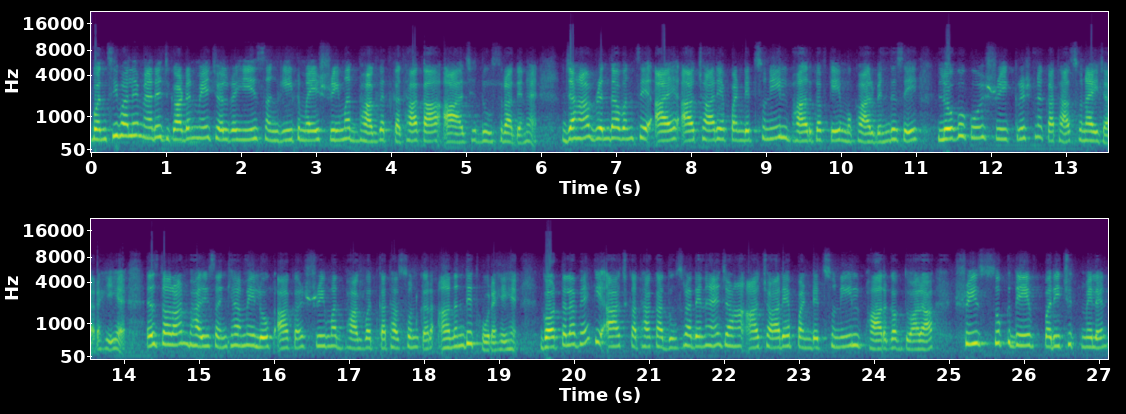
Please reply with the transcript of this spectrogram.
बंसीवाले मैरिज गार्डन में चल रही संगीतमय श्रीमद् भागवत कथा का आज दूसरा दिन है, जहाँ वृंदावन से आए आचार्य पंडित सुनील भार्गव के मुखारबिंद से लोगों को श्री कृष्ण कथा सुनाई जा रही है। इस दौरान भारी संख्या में लोग आकर श्रीमद् भागवत कथा सुनकर आनंदित हो रहे हैं। गौरतलब है कि आज कथा का दूसरा दिन है, जहाँ आचार्य पंडित सुनील भार्गव द्वारा श्री सुखदेव परिचित मिलन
